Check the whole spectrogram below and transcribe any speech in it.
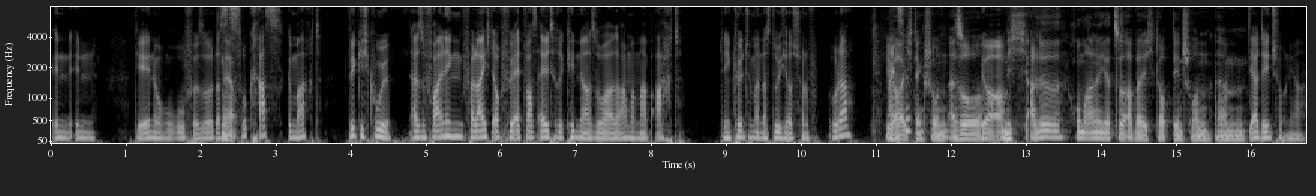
in, in die Erinnerung rufe, so, das Ja. ist so krass gemacht. Wirklich cool. Also vor allen Dingen vielleicht auch für etwas ältere Kinder, so also sagen wir mal ab acht. Den könnte man das durchaus schon, oder? Ja, du? ich denke schon. Also, Ja. nicht alle Romane jetzt so, aber ich glaube den schon. Ähm, Ja, den schon, ja.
